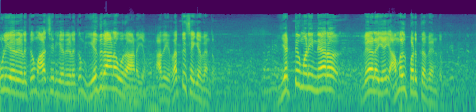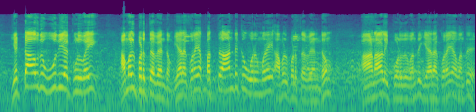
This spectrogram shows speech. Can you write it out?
ஊழியர்களுக்கும் ஆசிரியர்களுக்கும் எதிரான ஒரு ஆணையம். அதை ரத்து செய்ய வேண்டும். எட்டு மணி நேர வேலையை அமல்படுத்த வேண்டும். எட்டாவது ஊதிய குழுவை அமல்படுத்த வேண்டும். ஏறக்குறைய பத்து ஆண்டுக்கு ஒரு முறை அமல்படுத்த வேண்டும். ஆனால் இப்பொழுது வந்து ஏறக்குறைய வந்து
